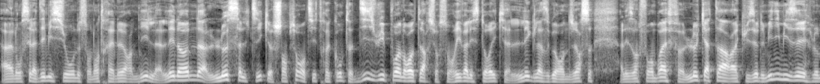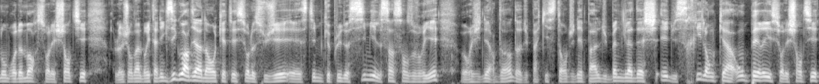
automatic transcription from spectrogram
a annoncé la démission de son entraîneur Neil Lennon. Le Celtic, champion en titre, compte 18 points de retard sur son rival historique, les Glasgow Rangers. Les infos en bref, le Qatar accusé de minimiser le nombre de morts sur les chantiers. Le journal britannique The Guardian a enquêté sur le sujet et estime que plus de 6500 ouvriers, originaires d'Inde, du Pakistan, du Népal, du Bangladesh et du Sri Lanka, ont péri sur les chantiers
